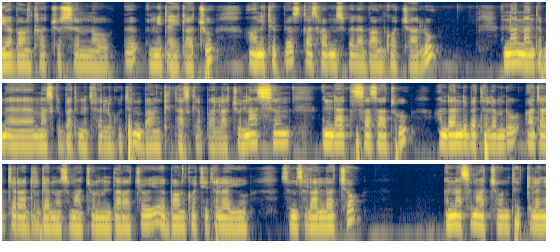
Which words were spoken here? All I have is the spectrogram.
የባንካችሁ ስም ነው የሚጠይቃችሁ። አሁን ኢትዮጵያ ውስጥ ከ15 በላይ ባንኮች አሉ እና እናንተ ማስገባት የምትፈልጉትን ባንክ ታስገባላችሁ እና ስም እንዳትሳሳቱ። አንዳንዴ በተለምዶ አጫጭር አድርገን ነው ስማቸውን የምንጠራቸው። ባንኮች የተለያዩ ስም ስላላቸው እና ስማቸውን ትክክለኛ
